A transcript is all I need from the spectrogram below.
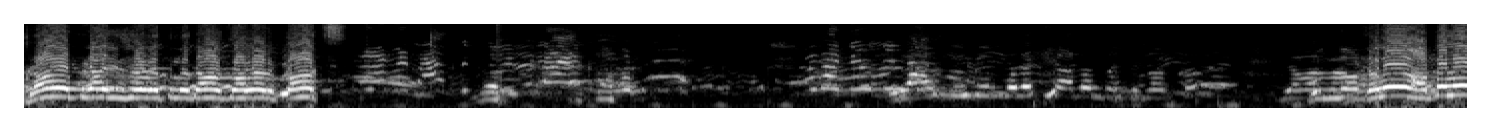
দাও প্রাইজ হিসেবে তুলে দাও জলের ফ্লাক্স চলো হাতালে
